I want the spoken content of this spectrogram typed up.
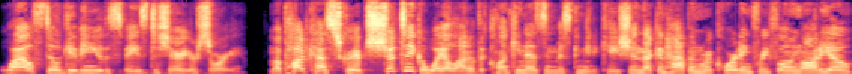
while still giving you the space to share your story. A podcast script should take away a lot of the clunkiness and miscommunication that can happen recording free flowing audio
